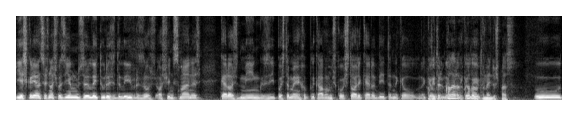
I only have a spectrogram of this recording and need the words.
E as crianças, nós fazíamos leituras de livros aos, aos fins de semana, que era aos domingos, e depois também replicávamos com a história que era dita naquele, naquele, Victor, qual era, qual era o tamanho do espaço? O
